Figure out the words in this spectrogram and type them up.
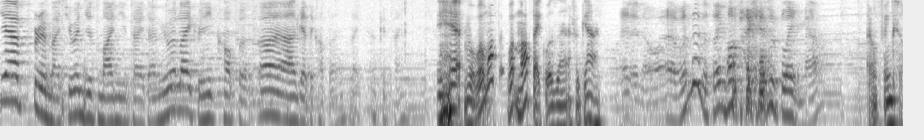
Yeah, pretty much. You wouldn't just mine the entire time. You were like, we need copper. Oh, I'll get the copper. It's like, okay, fine. yeah, what what pack was that? I forgot. I don't know. Wasn't that the same mod pack as we're playing now? I don't think so.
